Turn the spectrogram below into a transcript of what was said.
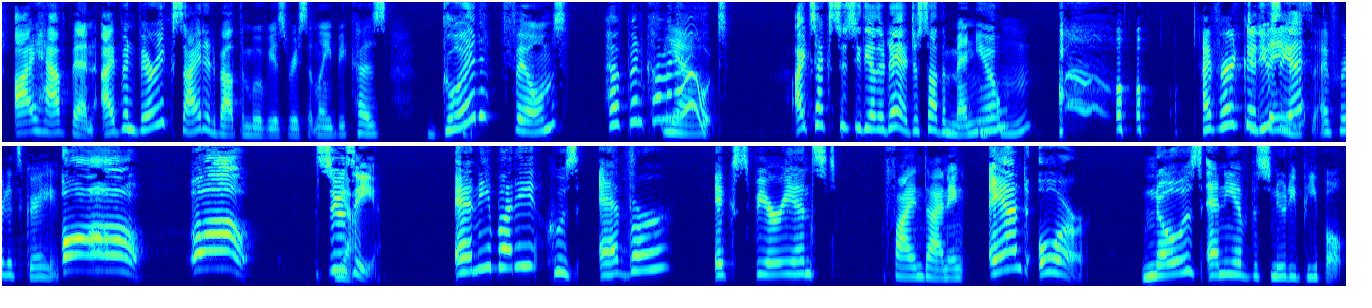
I have been. I've been very excited about the movies recently because good films have been coming Yeah. out. I texted Susie the other day. I just saw the menu. Mm-hmm. I've heard good Did you things. see it? I've heard it's great. Oh, oh, Susie. Anybody who's ever experienced fine dining and or knows any of the snooty people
